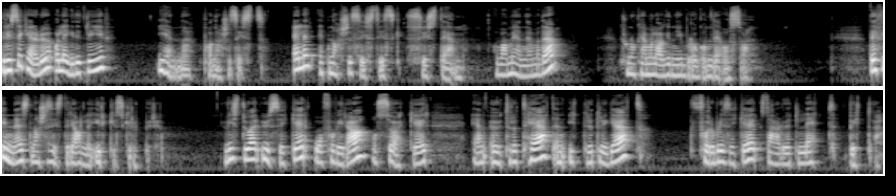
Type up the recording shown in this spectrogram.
risikerer du å legge ditt liv i hendene på en narsissist. Eller et narsissistisk system. Og hva mener jeg med det? Jeg tror nok jeg må lage en ny blogg om det også. Det finnes narsissister i alle yrkesgrupper. Hvis du er usikker og forvirra og søker en autoritet, en ytre trygghet. For å bli sikker så er du et lett bytte.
